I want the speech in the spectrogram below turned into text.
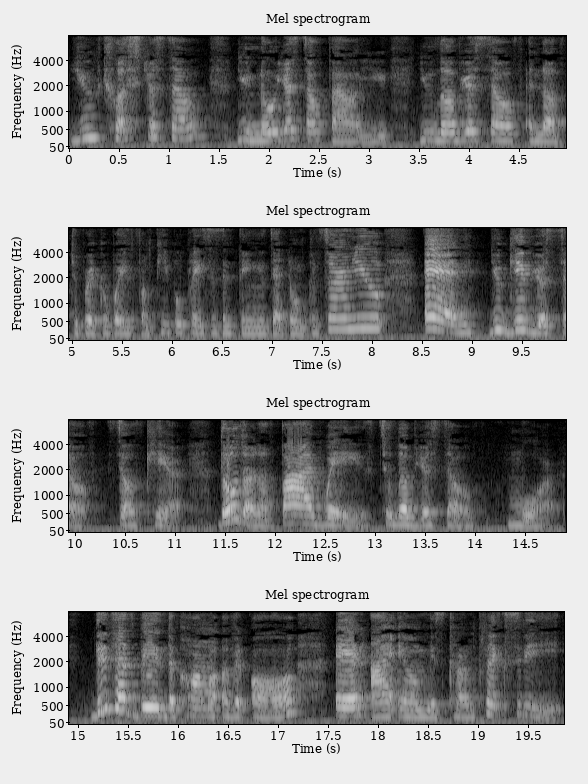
you trust yourself, you know your self value, you love yourself enough to break away from people, places, and things that don't concern you, and you give yourself self care. Those are the five ways to love yourself more. This has been the karma of it all, and I am Miss Complexity,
